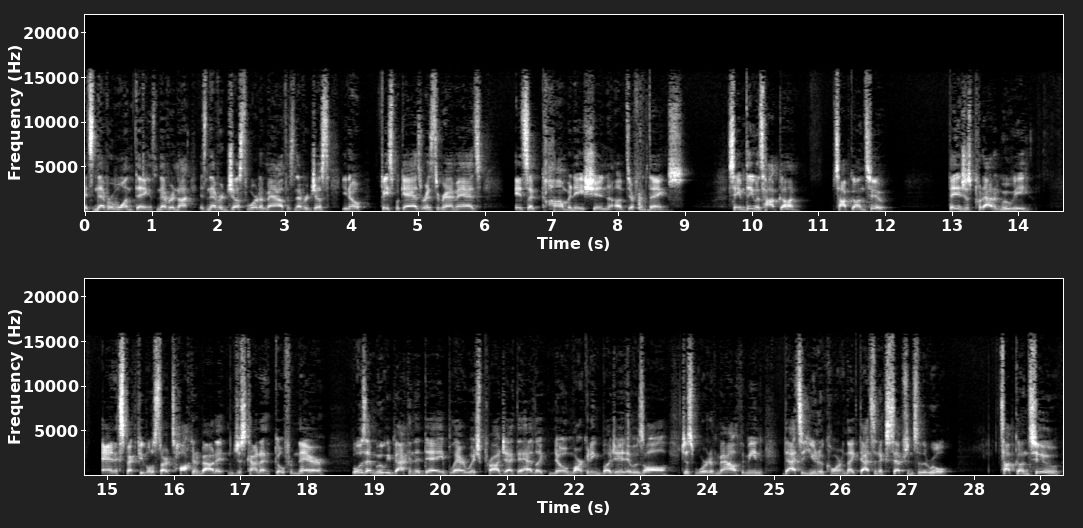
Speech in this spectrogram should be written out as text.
It's never one thing. It's never not it's never just word of mouth. It's never just, you know, Facebook ads or Instagram ads. It's a combination of different things. Same thing with Top Gun. Top Gun 2. They didn't just put out a movie and expect people to start talking about it and just kind of go from there what was that movie back in the day, Blair Witch Project? They had like no marketing budget. It was all just word of mouth. I mean, that's a unicorn. Like that's an exception to the rule. Top Gun 2,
